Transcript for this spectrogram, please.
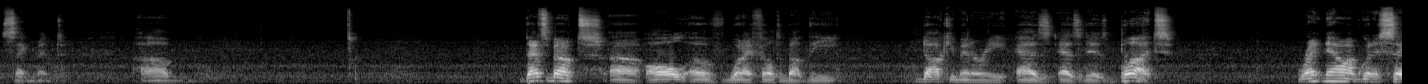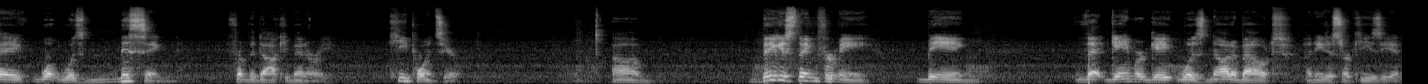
segment. Um, that's about uh, all of what I felt about the documentary as as it is. But right now, I'm going to say what was missing from the documentary. Key points here. Um, biggest thing for me being that Gamergate was not about Anita Sarkeesian,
